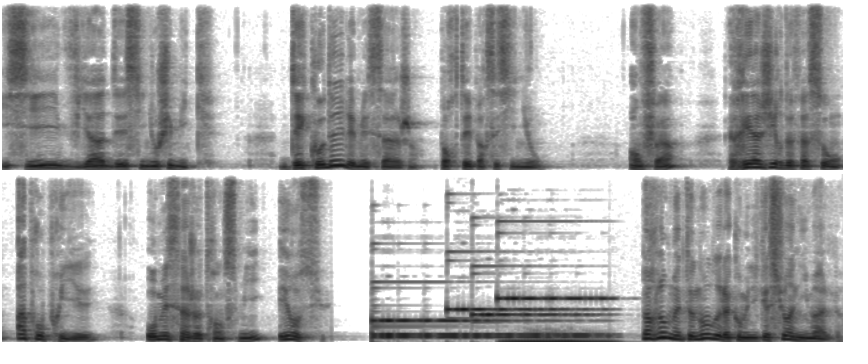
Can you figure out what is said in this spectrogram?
ici via des signaux chimiques. Décoder les messages portés par ces signaux. Enfin, réagir de façon appropriée aux messages transmis et reçus. Parlons maintenant de la communication animale.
